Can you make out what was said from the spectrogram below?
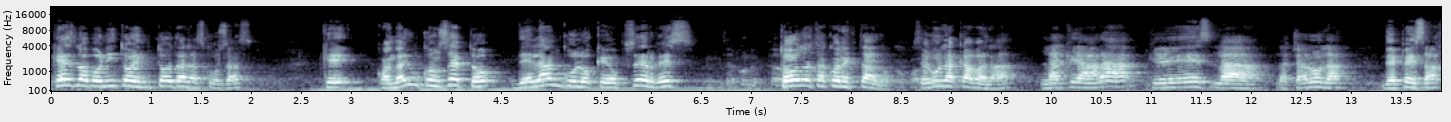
¿Qué es lo bonito en todas las cosas? Que cuando hay un concepto, del ángulo que observes, Está todo está conectado. Según la Kabbalah, la que hará, que es la, la charola de Pesach,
